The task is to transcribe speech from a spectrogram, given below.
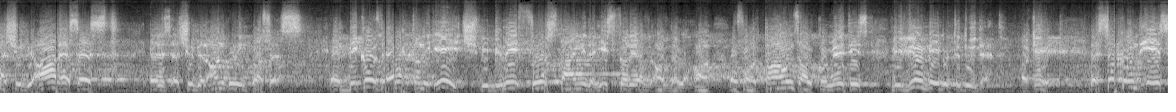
That should be all assessed and it should be an ongoing process. And because the electronic age, we believe first time in the history of, of, the, uh, of our towns, our communities, we will be able to do that. Okay. The second is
